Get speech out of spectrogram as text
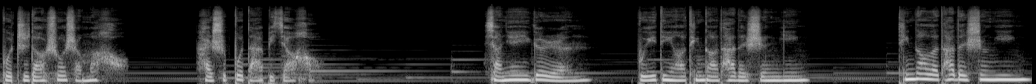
不知道说什么好，还是不打比较好。想念一个人，不一定要听到他的声音，听到了他的声音。”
